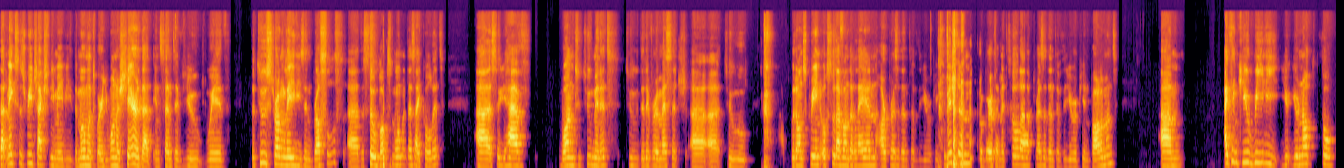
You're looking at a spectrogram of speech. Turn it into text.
that makes us reach actually maybe the moment where you want to share that incentive view with the two strong ladies in Brussels, uh, the soapbox moment, as I call it. Uh, so you have one to two minutes to deliver a message uh, uh to put on screen Ursula von der Leyen, our president of the European Commission, Roberta Metsola, president of the European Parliament. Um, I think you really you, are not talk,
